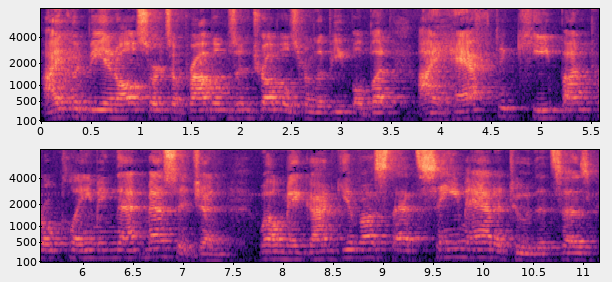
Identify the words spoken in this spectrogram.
I could be in all sorts of problems and troubles from the people, but I have to keep on proclaiming that message. And well, may God give us that same attitude that says,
